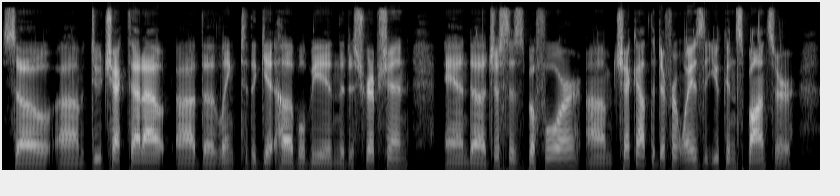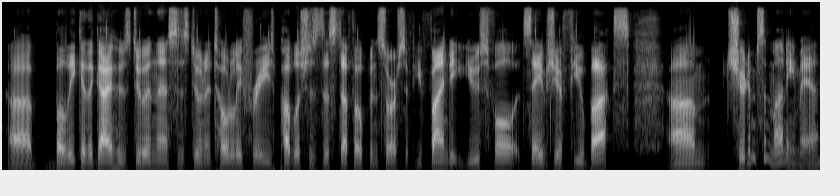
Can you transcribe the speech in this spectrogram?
So um, do check that out. Uh, the link to the GitHub will be in the description. And uh, just as before, um, check out the different ways that you can sponsor uh, Balika, the guy who's doing this, is doing it totally free. He publishes this stuff open source. If you find it useful, it saves you a few bucks. Um, shoot him some money, man.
